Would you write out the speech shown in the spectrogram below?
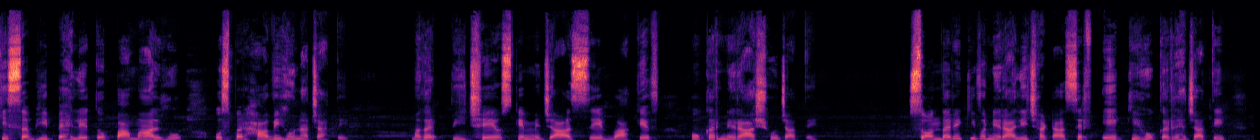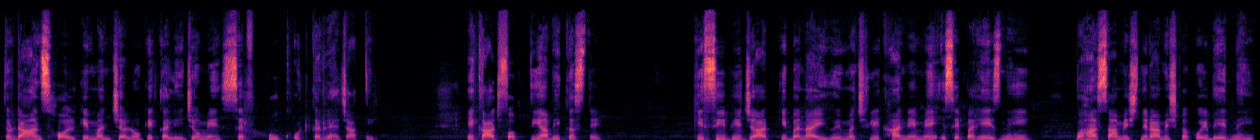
कि सभी पहले तो पामाल हो, उस पर हावी होना चाहते, मगर पीछे उसके मिजाज से वाकिफ होकर निराश हो जाते। सौंदर्य की वो निराली छटा सिर्फ़ एक की होकर रह जाती तो डांस हॉल के मंचलों के कलेजों में सिर्फ़ हुक उठकर रह जाती। एक आध फप्तियाँ भी कसते। किसी भी जात की बनाई हुई मछली खाने में इसे परहेज नहीं वहाँ सामिश निरामिश का कोई भेद नहीं।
